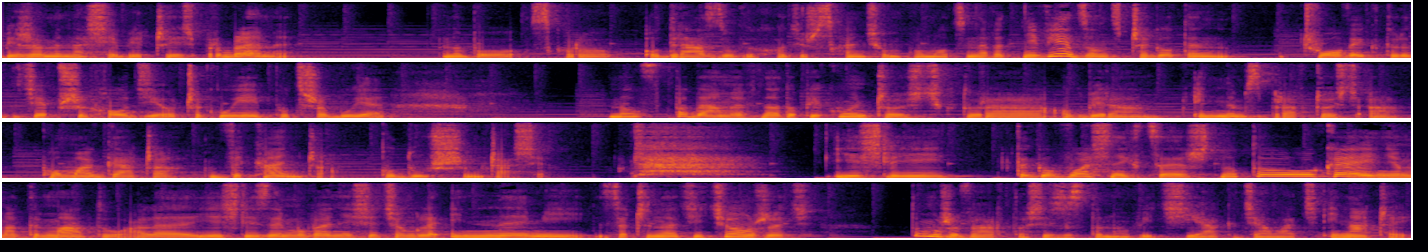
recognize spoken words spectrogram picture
bierzemy na siebie czyjeś problemy. No bo skoro od razu wychodzisz z chęcią pomocy, nawet nie wiedząc, czego ten człowiek, który do ciebie przychodzi, oczekuje i potrzebuje, no wpadamy w nadopiekuńczość, która odbiera innym sprawczość, a pomagacza wykańcza po dłuższym czasie. Jeśli tego właśnie chcesz, no to okej, okay, nie ma tematu, ale jeśli zajmowanie się ciągle innymi zaczyna ci ciążyć, to może warto się zastanowić, jak działać inaczej.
